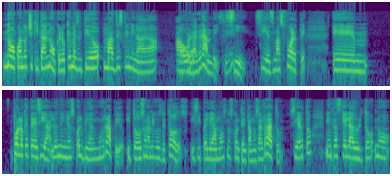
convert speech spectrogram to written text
No, cuando chiquita no, creo que me he sentido más discriminada ahora, ¿Ahora? grande. ¿Sí? ¿Sí? sí, es más fuerte. Em, por lo que te decía, los niños olvidan muy rápido y todos son amigos de todos. Y si peleamos, nos contentamos al rato, ¿cierto? Mientras que el adulto no,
